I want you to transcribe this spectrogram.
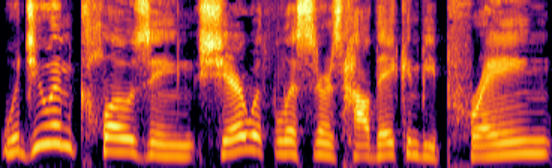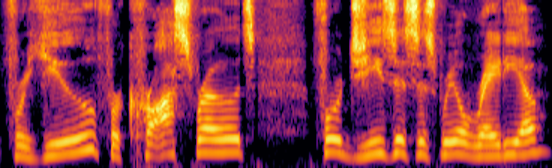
Would you, in closing, share with listeners how they can be praying for you, for Crossroads, for Jesus is Real Radio?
